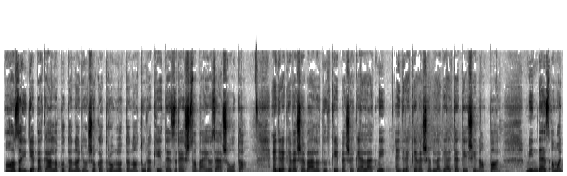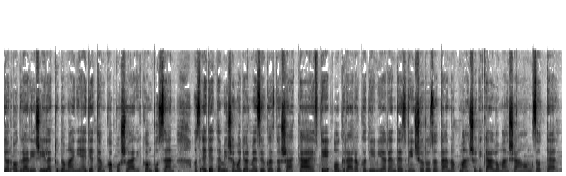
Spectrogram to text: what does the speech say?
A hazai gyepek állapota nagyon sokat romlott a Natura 2000-es szabályozás óta. Egyre kevesebb állatot képesek ellátni, egyre kevesebb legeltetési nappal. Mindez a Magyar Agrár és Élettudományi Egyetem Kaposvári kampuszán, az egyetem és a Magyar Mezőgazdaság Kft. Agrárakadémia rendezvény sorozatának második állomásán hangzott el.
